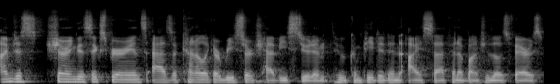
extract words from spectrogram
I'm just sharing this experience as a kind of like a research heavy student who competed in ISEF and a bunch of those fairs.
